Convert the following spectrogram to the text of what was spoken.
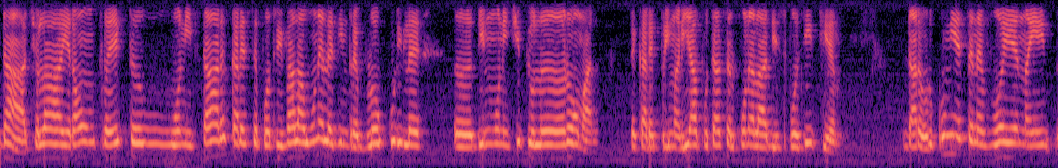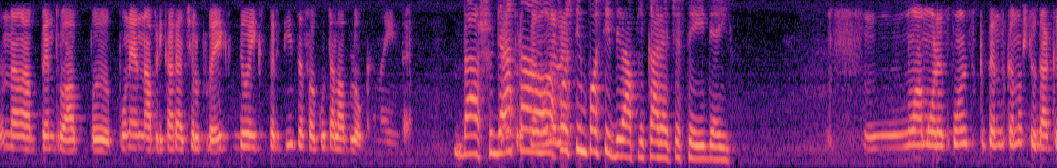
Da, acela era un proiect unitar care se potrivea la unele dintre blocurile uh, din municipiul uh, Roman, pe care primăria putea să-l pună la dispoziție. Dar oricum este nevoie înainte, na, pentru a uh, pune în aplicare acel proiect de o expertiză făcută la bloc înainte. Da, și de Pentru asta că a unele- fost imposibil aplicarea acestei idei. Nu am un răspuns c- pentru că nu știu dacă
